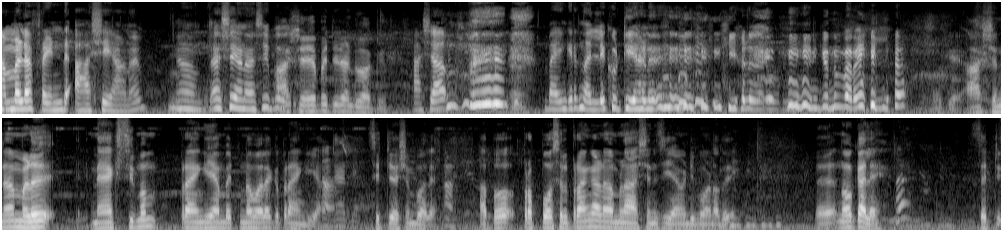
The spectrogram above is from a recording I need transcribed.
നമ്മളുടെ ഫ്രണ്ട് ആശയാണ്. ആശയാണ്. ആശ ആശയെ പറ്റി രണ്ടു വാക്ക്. ആശ ഭയങ്കര നല്ല കുട്ടിയാണ്. എനിക്കൊന്നും പറയില്ല. ഓക്കെ ആശനെ നമ്മൾ മാക്സിമം പ്രാങ്ക് ചെയ്യാൻ പറ്റുന്ന പോലെയൊക്കെ പ്രാങ്ക് ചെയ്യാം. സിറ്റുവേഷൻ പോലെ. അപ്പോൾ പ്രപ്പോസൽ പ്രാങ്ക് ആണ് നമ്മൾ ആശനെ ചെയ്യാൻ വേണ്ടി പോണത്. നോക്കാല്ലേ? സെറ്റ്.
